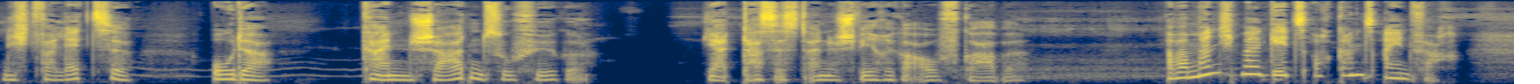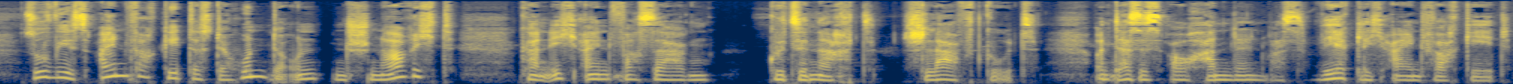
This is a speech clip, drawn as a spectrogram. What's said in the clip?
nicht verletze oder keinen Schaden zufüge. Ja, das ist eine schwierige Aufgabe. Aber manchmal geht's auch ganz einfach. So wie es einfach geht, dass der Hund da unten schnarcht, kann ich einfach sagen, gute Nacht, schlaft gut. Und das ist auch Handeln, was wirklich einfach geht.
